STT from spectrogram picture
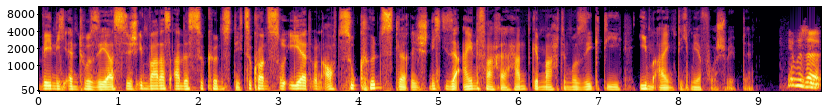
wenig enthusiastisch. Ihm war das alles zu künstlich, zu konstruiert und auch zu künstlerisch. Nicht diese einfache, handgemachte Musik, die ihm eigentlich mehr vorschwebte. It was a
